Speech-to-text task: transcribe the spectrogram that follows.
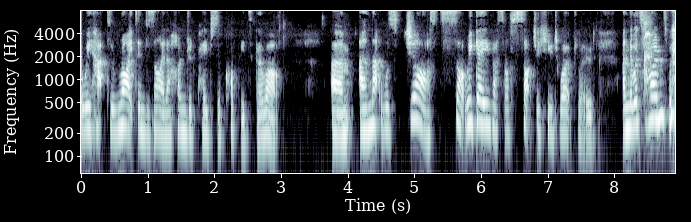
we had to write and design 100 pages of copy to go up. Um, and that was just so, we gave ourselves such a huge workload. And there were times where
